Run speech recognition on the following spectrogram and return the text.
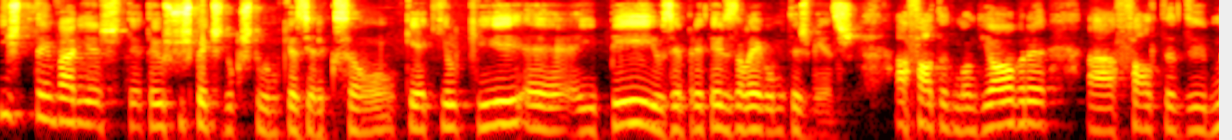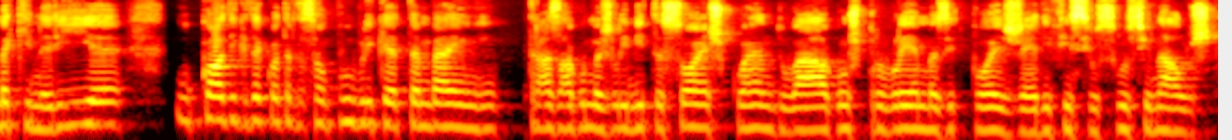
Isto tem várias, tem, tem, os suspeitos do costume, quer dizer, que, são, que é aquilo que a IP e os empreiteiros alegam muitas vezes. Há falta de mão de obra, há falta de maquinaria, o Código da Contratação Pública também traz algumas limitações quando há alguns problemas e depois é difícil solucioná-los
